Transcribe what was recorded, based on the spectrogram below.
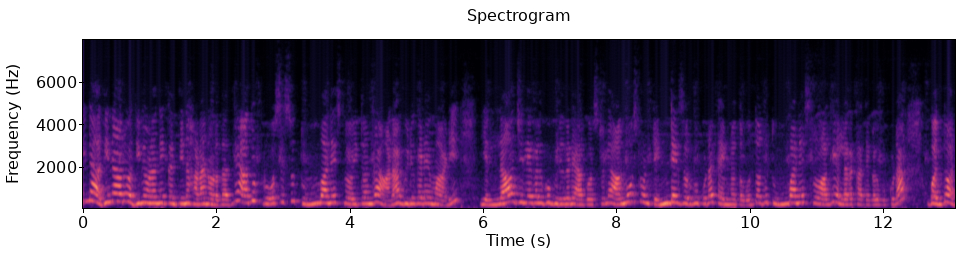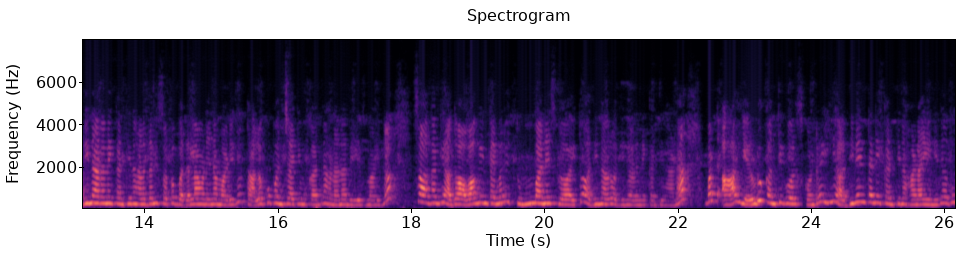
ಇನ್ನು ಹದಿನಾರು, ಹದಿನೇಳನೇ ಕಂತಿನ ಹಣ ನೋಡೋದಾದ್ರೆ, ಅದು ಪ್ರೋಸೆಸ್ಸು ತುಂಬಾನೇ ಸ್ಲೋ ಇತ್ತು ಅಂದ್ರೆ ಹಣ ಬಿಡುಗಡೆ ಮಾಡಿ, ಎಲ್ಲ ಜಿಲ್ಲೆಗಳಿಗೂ ಬಿಡುಗಡೆ ಆಗೋಷ್ಟರಲ್ಲಿ ಆಲ್ಮೋಸ್ಟ್ ಒಂದು ಟೆನ್ ಡೇಸ್ವರೆಗೂ ಕೂಡ ಟೈಮ್ನ ತಗೊಂತು ಅದು ತುಂಬಾನೇ ಸ್ಲೋ ಆಗಿ ಎಲ್ಲರ ಖಾತೆಗಳಿಗೂ ಕೂಡ ಬಂತು. ಹದಿನಾರನೇ ಕಂತಿನ ಹಣದಲ್ಲಿ ಸ್ವಲ್ಪ ಬದಲಾವಣೆನ ಮಾಡಿದ್ರು. ತಾಲೂಕು ಪಂಚಾಯತಿ ಮುಖಾಂತರ ಹಣನ ರಿಲೀಸ್ ಮಾಡಿದ್ರು. ಸೊ ಹಾಗಾಗಿ ಅದು ಅವಾಗಿನ ಟೈಮಲ್ಲಿ ತುಂಬಾನೇ ಸ್ಲೋ ಆಯಿತು, ಹದಿನಾರು, ಹದಿನೇಳನೇ ಕಂತಿನ ಹಣ. ಬಟ್ ಆ ಎರಡು ಕಂತಿಗೆ ಹೋಲಿಸ್ಕೊಂಡ್ರೆ ಈ ಹದಿನೆಂಟನೇ ಕಂತಿನ ಹಣ ಏನಿದೆ, ಅದು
